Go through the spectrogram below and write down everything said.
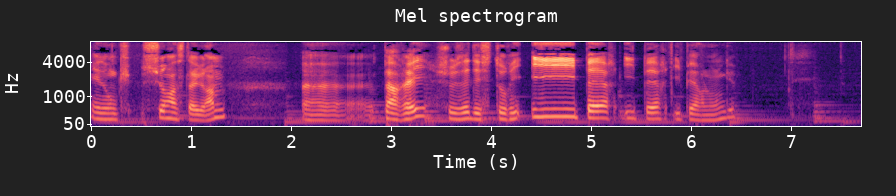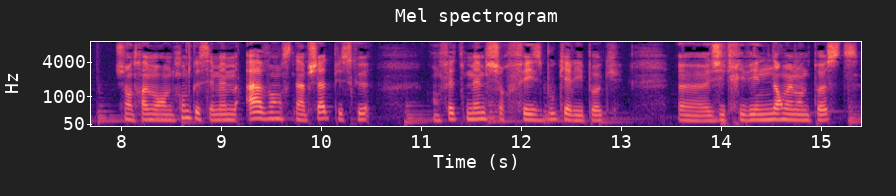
Et donc sur Instagram, euh, pareil, je faisais des stories hyper, hyper, hyper longues. Je suis en train de me rendre compte que c'est même avant Snapchat, puisque, en fait, même sur Facebook à l'époque, euh, j'écrivais énormément de posts.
